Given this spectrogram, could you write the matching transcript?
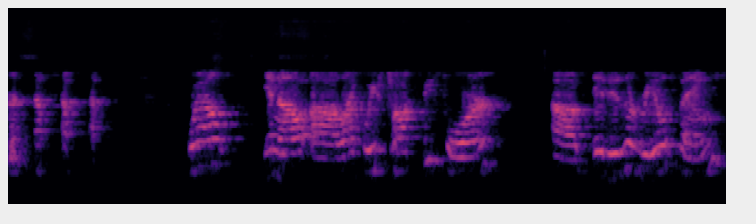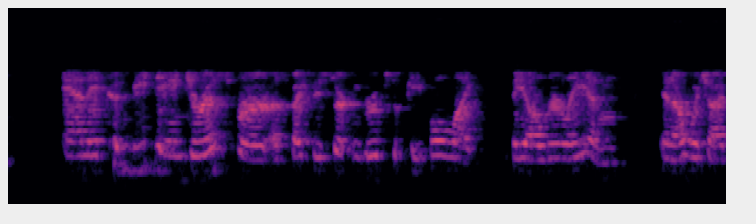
well, you know, uh, like we've talked before, uh, it is a real thing, and it could be dangerous for especially certain groups of people, like the elderly, and you know, which I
